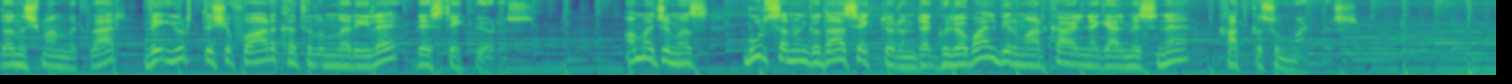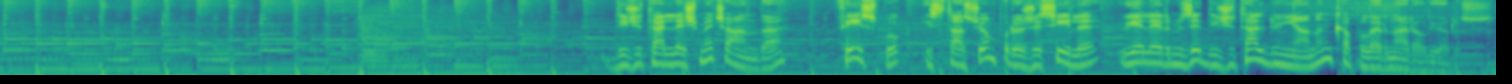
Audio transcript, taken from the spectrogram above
danışmanlıklar ve yurt dışı fuar katılımları ile destekliyoruz. Amacımız Bursa'nın gıda sektöründe global bir marka haline gelmesine katkı sunmaktır. Dijitalleşme çağında Facebook istasyon projesiyle üyelerimize dijital dünyanın kapılarını aralıyoruz.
